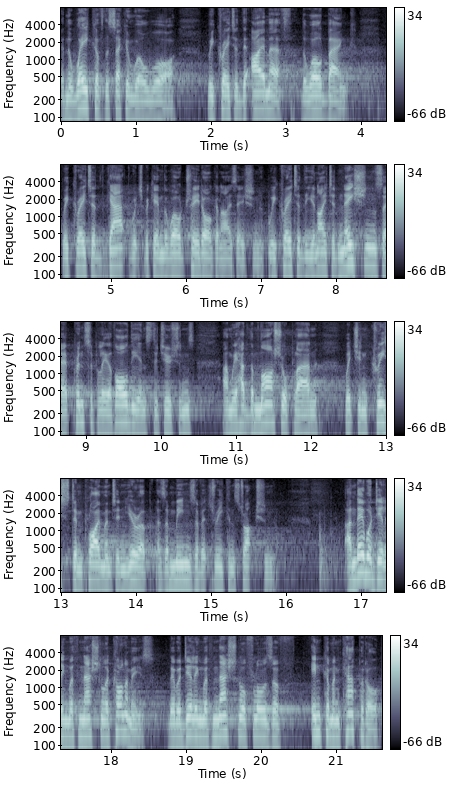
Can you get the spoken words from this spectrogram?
in the wake of the Second World War, we created the IMF, the World Bank. We created GATT, which became the World Trade Organization. We created the United Nations, uh, principally of all the institutions, and we had the Marshall Plan, which increased employment in Europe as a means of its reconstruction. And they were dealing with national economies. They were dealing with national flows of income and capital.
